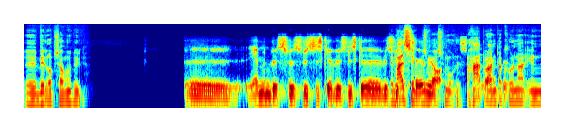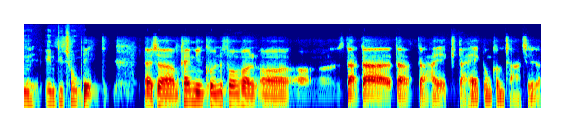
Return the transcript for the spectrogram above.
øh, Velrup Sommerby? Øh, jamen hvis, hvis, hvis vi skal... Hvis vi skal hvis det er meget simpelt spørgsmål. Har du andre ja, kunder end, det, end de to? Det, altså omkring mine kundeforhold, og, og, og der, der, der, der, har jeg ikke, der har jeg ikke nogen kommentarer til dig.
